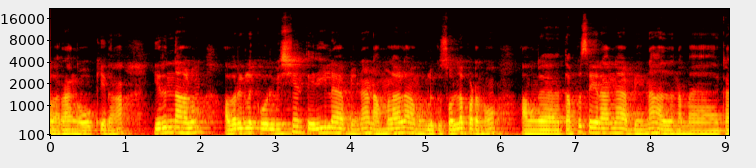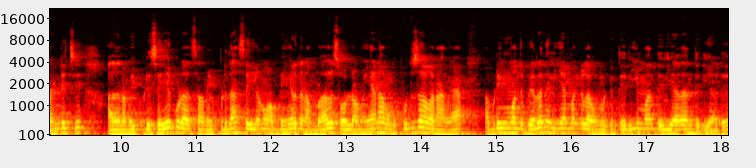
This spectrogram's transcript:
வராங்க ஓகே தான். இருந்தாலும் அவர்களுக்கு ஒரு விஷயம் தெரியல அப்படின்னா நம்மளால் அவங்களுக்கு சொல்லப்படணும். அவங்க தப்பு செய்கிறாங்க அப்படின்னா அதை நம்ம கண்டித்து அதை நம்ம இப்படி செய்யக்கூடாது சாமி இப்படி தான் செய்யணும் அப்படிங்கிறத நம்மளால் சொல்லணும். ஏன்னா அவங்க புதுசாக வராங்க அப்படிங்கும்போது அந்த விரத நியமங்கள் அவங்களுக்கு தெரியுமா தெரியாதான்னு தெரியாது.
